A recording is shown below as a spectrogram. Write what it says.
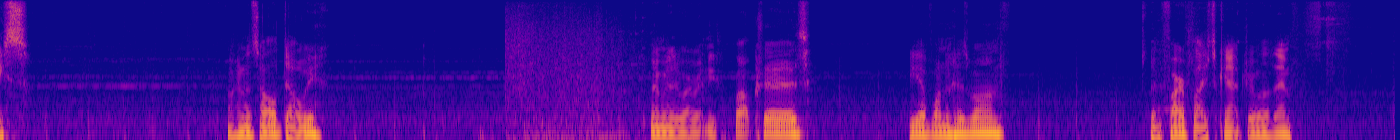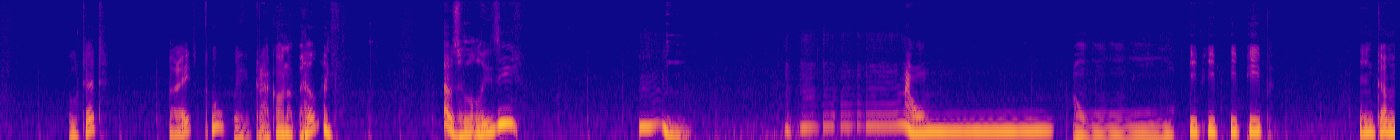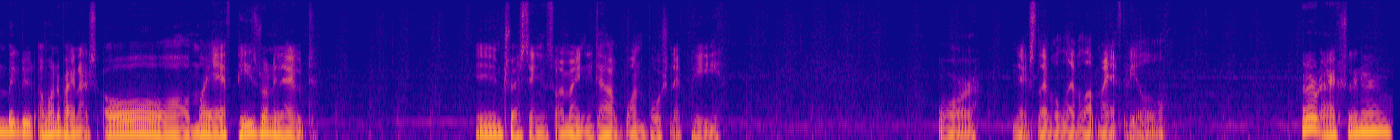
Noise. Okay, that's all dealt with. Don't really worry about any boxes. You have one of his one? Some fireflies to capture, one of them. Booted. Alright, cool. We can crack on up the hill then. That was a little easy. Hmm. Peep, peep, peep, peep. Incoming big dude. I wonder if I can actually... Oh, my FP's running out. Interesting. So I might need to have one potion FP. Or next level, level up my FP a little. I don't actually know.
